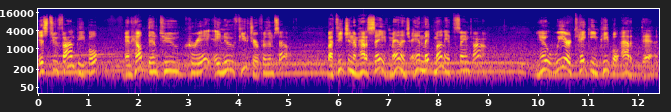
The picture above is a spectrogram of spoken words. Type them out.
is to find people and help them to create a new future for themselves by teaching them how to save, manage, and make money at the same time. You know, we are taking people out of debt.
